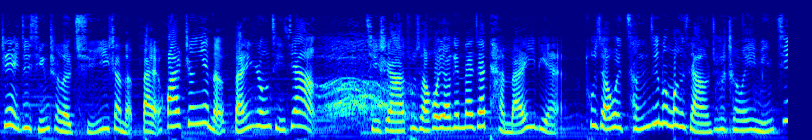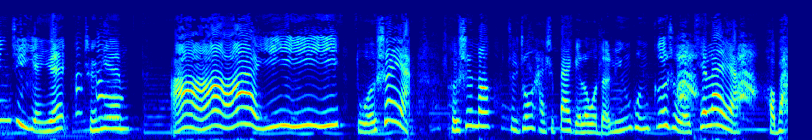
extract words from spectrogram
这也就形成了曲艺上的百花争艳的繁荣景象。其实啊，兔小慧要跟大家坦白一点，兔小慧曾经的梦想就是成为一名京剧演员，成天啊啊啊，咦咦咦咦，多帅呀！可是呢，最终还是败给了我的灵魂歌手的天籁呀。好吧，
